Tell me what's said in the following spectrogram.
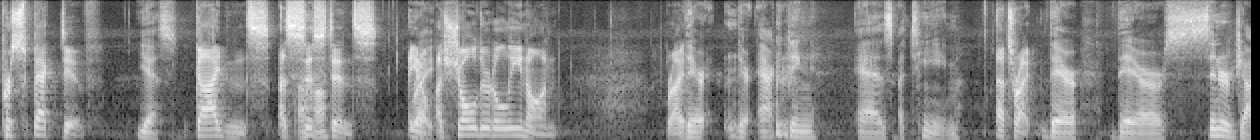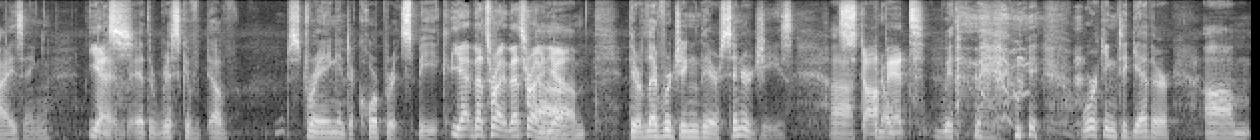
perspective. Yes. Guidance, assistance, uh-huh. You right. know, a shoulder to lean on. Right? They're they're acting as a team. That's right. They're they're synergizing. Yes. At, at the risk of, of straying into corporate speak. Yeah, that's right. That's right. Yeah. Um, they're leveraging their synergies. Uh, Stop you know, it. With working together. Um,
